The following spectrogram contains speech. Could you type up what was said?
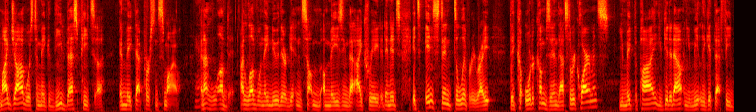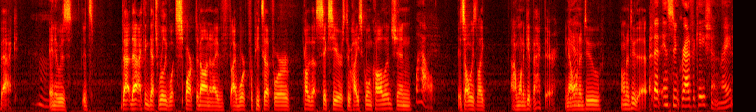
My job was to make the best pizza and make that person smile. Yeah. And I loved it. I loved when they knew they're getting something amazing that I created. And it's it's instant delivery, right? The co- order comes in, that's the requirements. You make the pie, you get it out, and you immediately get that feedback. Hmm. and it was it's that, that I think that's really what sparked it on. And I've I worked for Pizza for probably about six years through high school and college, and Wow. it's always like I want to get back there. You know, I want to do I want to do that. That instant gratification, right?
